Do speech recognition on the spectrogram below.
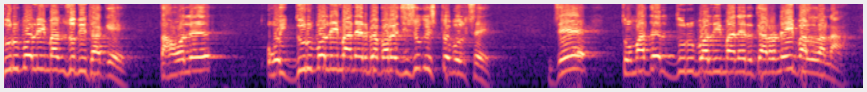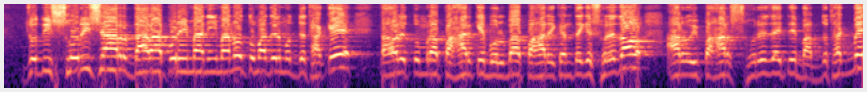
দুর্বল ইমান যদি থাকে, তাহলে ওই দুর্বল ইমানের ব্যাপারে যীশুখ্রিস্ট বলছে যে, তোমাদের দুর্বল ইমানের কারণেই পারলা না। যদি সরিষার দ্বারা পরিমাণ ইমানও তোমাদের মধ্যে থাকে, তাহলে তোমরা পাহাড়কে বলবা, পাহাড় এখান থেকে সরে দাও আর ওই পাহাড় সরে যাইতে বাধ্য থাকবে।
